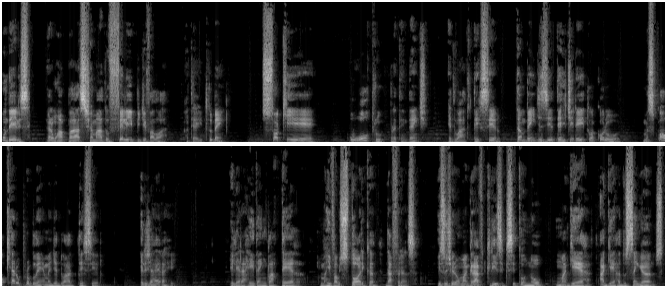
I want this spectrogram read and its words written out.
Um deles era um rapaz chamado Felipe de Valois. Até aí tudo bem. Só que o outro pretendente Eduardo III, também dizia ter direito à coroa. Mas qual que era o problema de Eduardo III? Ele já era rei. Ele era rei da Inglaterra, uma rival histórica da França. Isso gerou uma grave crise que se tornou uma guerra, a Guerra dos Cem Anos,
